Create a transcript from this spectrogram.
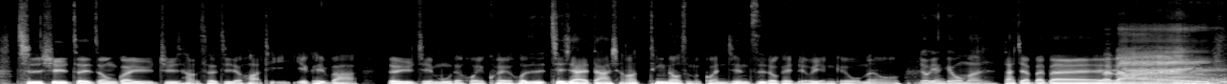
持续追踪关于剧场设计的话题。也可以把对于节目的回馈，或是接下来大家想要听到什么关键字，都可以留言给我们哦。留言给我们，大家拜拜，拜拜。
